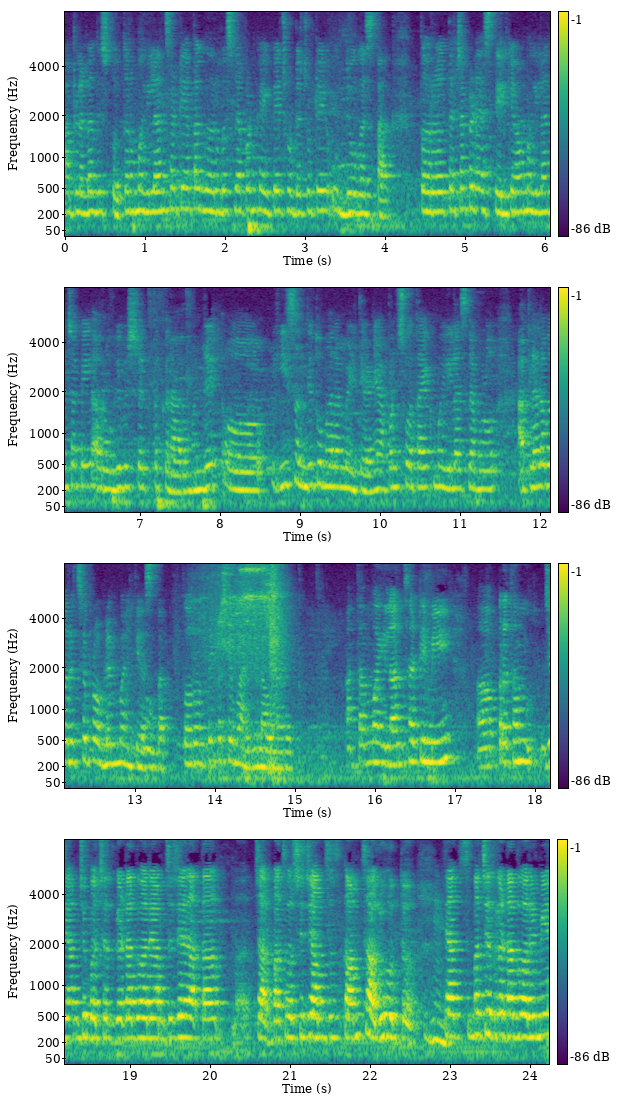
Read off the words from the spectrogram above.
आपल्याला दिसतो. तर महिलांसाठी आता घर बसल्या पण काही काही छोटे छोटे उद्योग असतात. तर त्याच्याकडे असतील किंवा महिलांच्या काही आरोग्यविषयक तक्रार म्हणजे ही संधी तुम्हाला मिळते आणि आपण स्वतः एक महिला असल्यामुळं आपल्याला बरेचसे प्रॉब्लेम माहिती हो. असतात तर ते कसे मार्गी लावणार आहेत आता महिलांसाठी मी प्रथम जे आमचे बचत गटाद्वारे आमचं जे आता चार पाच वर्ष जे आमचं काम चालू होतं. त्याच बचत गटाद्वारे मी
